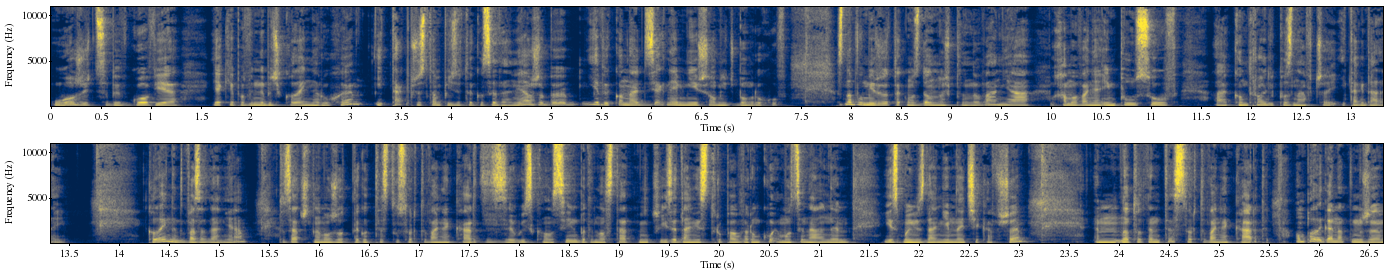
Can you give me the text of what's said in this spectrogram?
ułożyć sobie w głowie, jakie powinny być kolejne ruchy i tak przystąpić do tego zadania, żeby je wykonać z jak najmniejszą liczbą ruchów. Znowu mierzę taką zdolność planowania, hamowania impulsów, kontroli poznawczej itd. Tak Kolejne dwa zadania, to zacznę może od tego testu sortowania kart z Wisconsin, bo ten ostatni, czyli zadanie strupa w warunku emocjonalnym jest moim zdaniem najciekawszy. No to ten test sortowania kart, on polega na tym, że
